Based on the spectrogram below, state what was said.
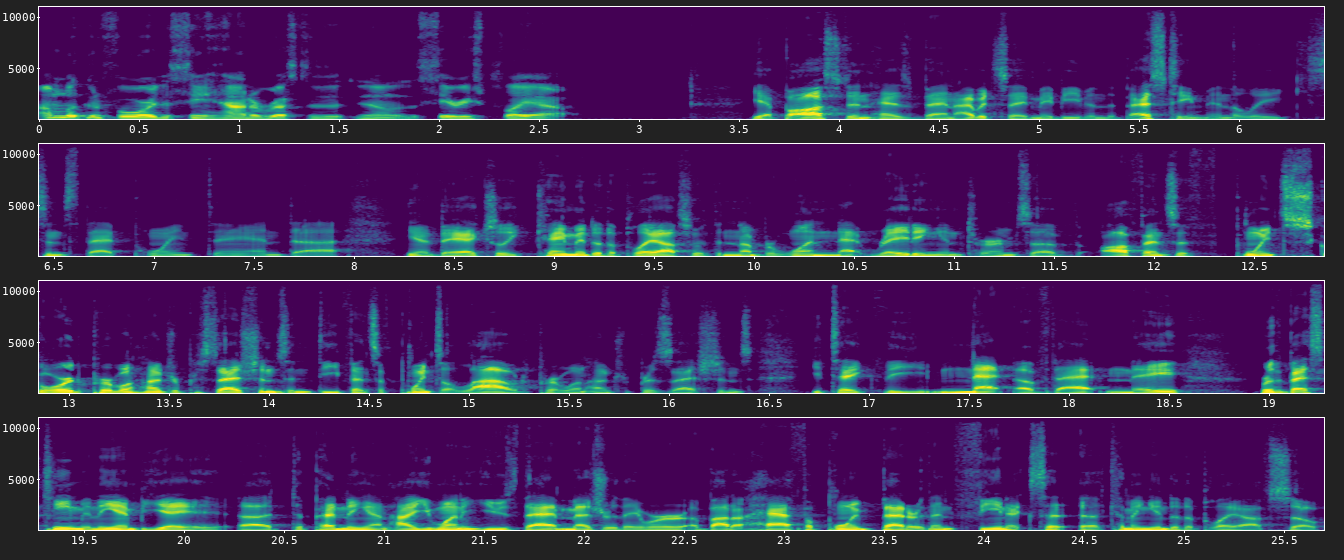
I'm looking forward to seeing how the rest of the you know the series play out yeah, Boston has been, I would say, maybe even the best team in the league since that point. And, uh, you know, they actually came into the playoffs with the number one net rating in terms of offensive points scored per 100 possessions and defensive points allowed per 100 possessions. You take the net of that, and they were the best team in the NBA, uh, depending on how you want to use that measure. They were about a half a point better than Phoenix uh, coming into the playoffs. So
